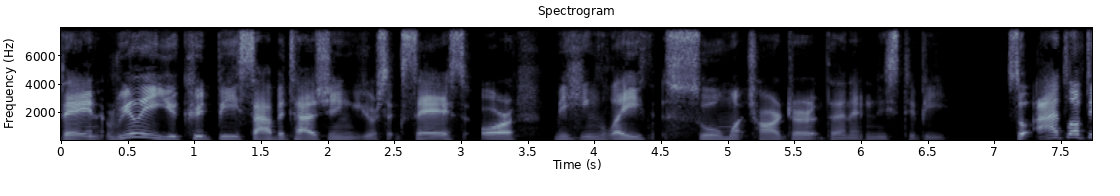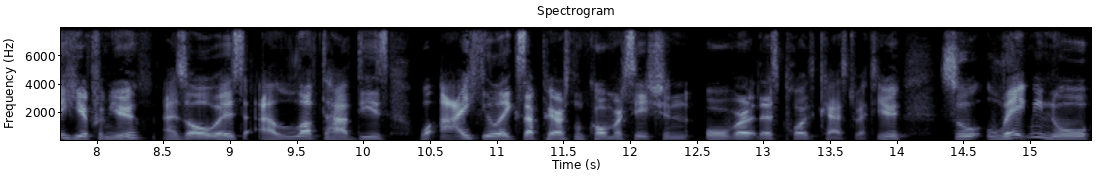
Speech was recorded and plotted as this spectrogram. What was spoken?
then really you could be sabotaging your success or making life so much harder than it needs to be. So I'd love to hear from you, as always. I love to have these, what I feel like is a personal conversation over this podcast with you. So let me know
